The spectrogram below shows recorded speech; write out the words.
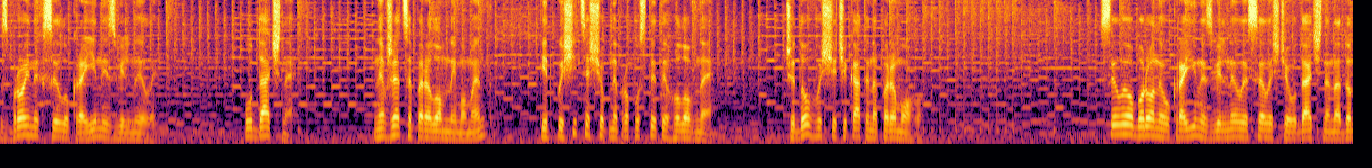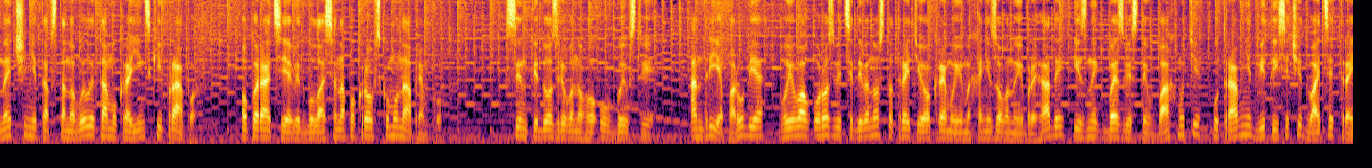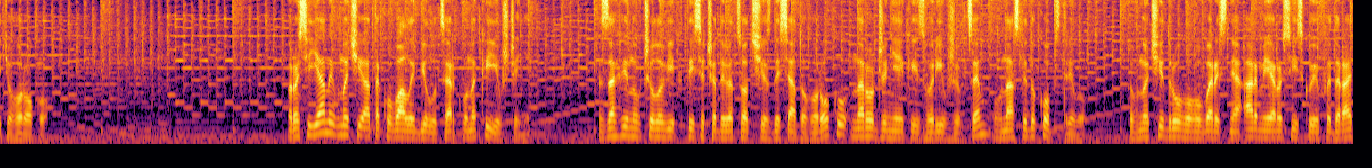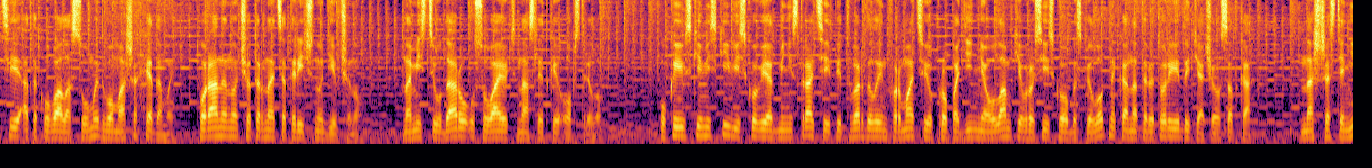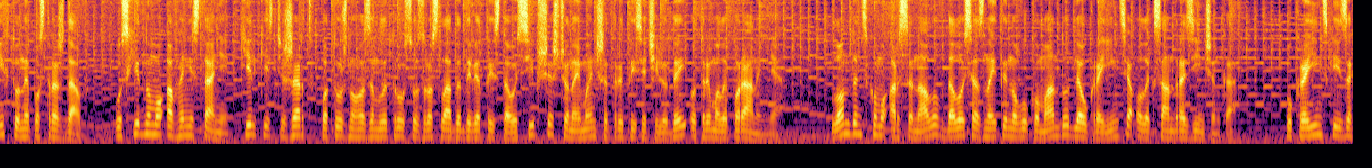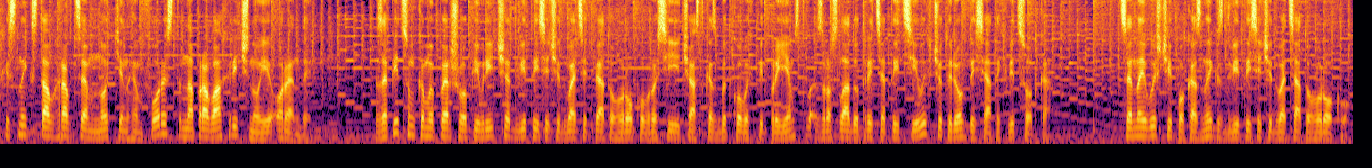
Збройних сил України звільнили. Удачне! Невже це переломний момент? Підпишіться, щоб не пропустити головне. Чи довго ще чекати на перемогу? Сили оборони України звільнили селище Удачне на Донеччині та встановили там український прапор. Операція відбулася на Покровському напрямку. Син підозрюваного у вбивстві Андрія Парубія воював у розвідці 93-ї окремої механізованої бригади і зник безвісти в Бахмуті у травні 2023 року. Росіяни вночі атакували Білу церкву на Київщині. Загинув чоловік 1960 року, народження який згорів живцем внаслідок обстрілу. Вночі 2 вересня армія Російської Федерації атакувала Суми двома шахедами. Поранено 14-річну дівчину. На місці удару усувають наслідки обстрілу. У Київській міській військовій адміністрації підтвердили інформацію про падіння уламків російського безпілотника на території дитячого садка. На щастя, ніхто не постраждав. У східному Афганістані кількість жертв потужного землетрусу зросла до 900 осіб, ще щонайменше 3 тисячі людей отримали поранення. Лондонському арсеналу вдалося знайти нову команду для українця Олександра Зінченка. Український захисник став гравцем Ноттінгем Форест на правах річної оренди. За підсумками першого півріччя 2025 року в Росії частка збиткових підприємств зросла до 30,4%. Це найвищий показник з 2020 року.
